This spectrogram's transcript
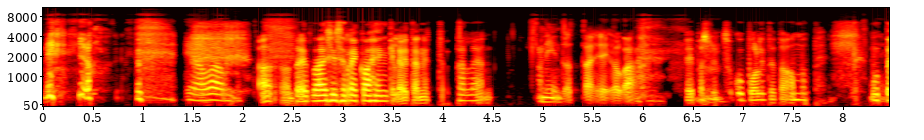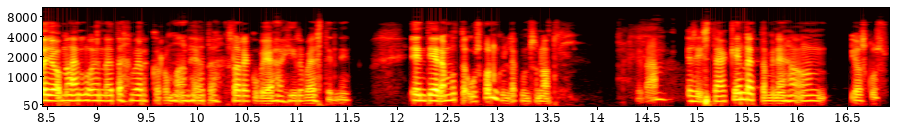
Niin, joo. Ihan varmasti. Tai, tai siis rekahenkilöitä nyt tälleen. Niin totta, ei olla. Eipäs mm. nyt sukupuoliteta ammatteja. Mutta joo, mä en lue näitä verkkoromaaneja tai sarjakuvia ihan hirveästi, niin en tiedä, mutta uskon kyllä, kun sanot. Hyvä. Ja siis tämä kenrettäminenhän on joskus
